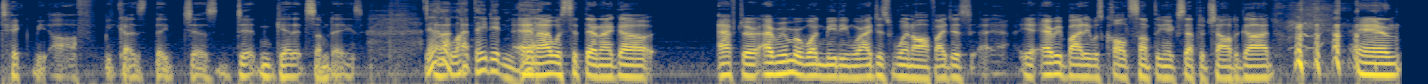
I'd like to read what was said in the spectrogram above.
tick me off because they just didn't get it some days. There's and a lot I, they didn't get. And I would sit there and I go, after I remember one meeting where I just went off. I just everybody was called something except a child of God, and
